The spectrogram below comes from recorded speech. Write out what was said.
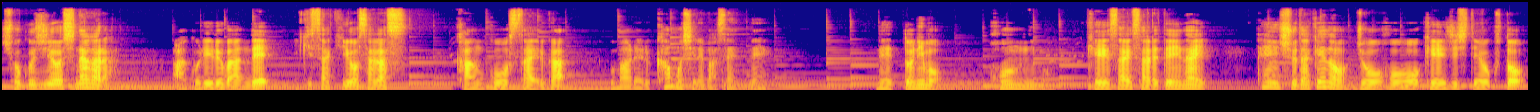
食事をしながらアクリル板で行き先を探す観光スタイルが生まれるかもしれませんね。ネットにも本にも掲載されていない店主だけの情報を掲示しておくと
